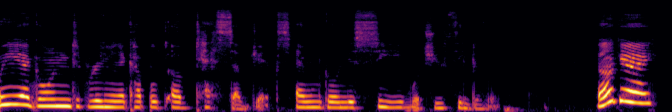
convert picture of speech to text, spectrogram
we are going to bring in a couple of test subjects, and we're going to see what you think of them. Okay.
